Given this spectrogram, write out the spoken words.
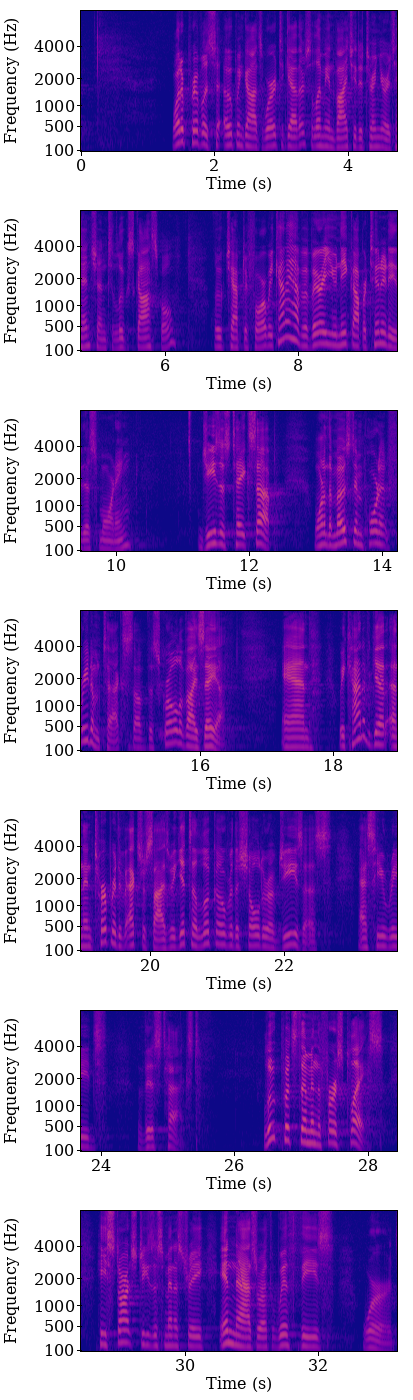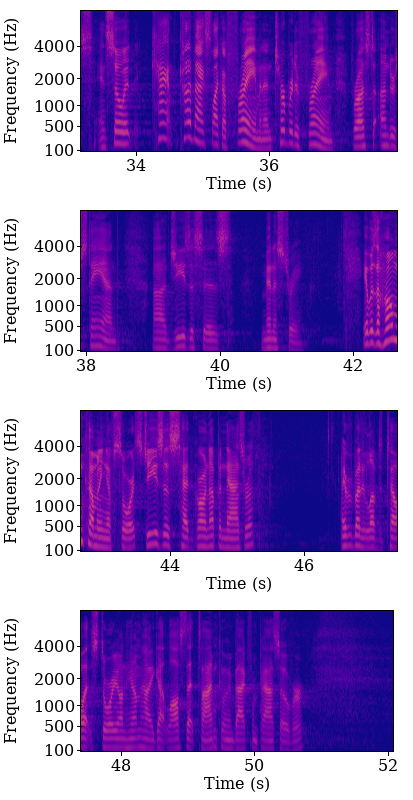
What a privilege to open God's Word together. So let me invite you to turn your attention to Luke's Gospel, Luke chapter 4. We kind of have a very unique opportunity this morning. Jesus takes up one of the most important freedom texts of the scroll of Isaiah. And we kind of get an interpretive exercise. We get to look over the shoulder of Jesus as he reads this text. Luke puts them in the first place. He starts Jesus' ministry in Nazareth with these words. And so it kind of acts like a frame, an interpretive frame for us to understand uh, Jesus' ministry. It was a homecoming of sorts. Jesus had grown up in Nazareth. Everybody loved to tell that story on him, how he got lost that time coming back from Passover.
